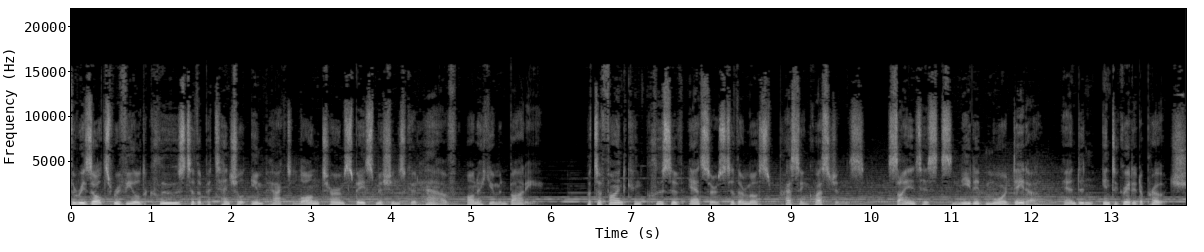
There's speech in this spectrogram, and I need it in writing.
The results revealed clues to the potential impact long term space missions could have on a human body. But to find conclusive answers to their most pressing questions, scientists needed more data and an integrated approach.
